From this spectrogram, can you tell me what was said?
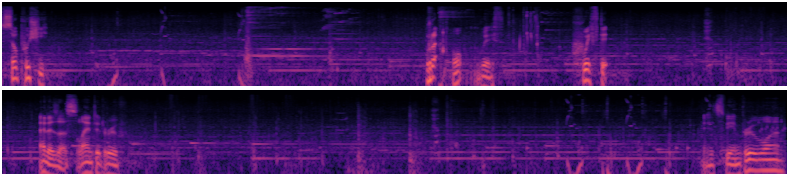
So pushy. Oh, whiff. Whiffed it. That is a slanted roof. It's the improved one.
